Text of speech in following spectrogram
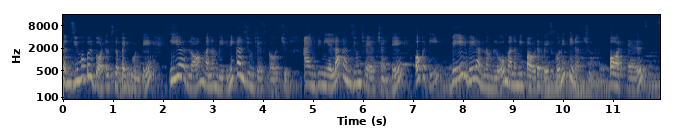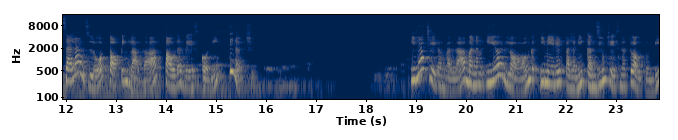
కన్జ్యూమబుల్ బాటిల్స్లో పెట్టుకుంటే ఇయర్ లాంగ్ మనం వీటిని కన్జ్యూమ్ చేసుకోవచ్చు. అండ్ దీన్ని ఎలా కన్జ్యూమ్ చేయొచ్చు అంటే ఒకటి వేడి వేడి అన్నంలో మనం ఈ పౌడర్ వేసుకొని తినొచ్చు. ఆర్ ఎల్స్ సలాడ్స్లో టాపింగ్ లాగా పౌడర్ వేసుకొని తినొచ్చు. ఇలా చేయడం వల్ల మనం ఇయర్ లాంగ్ ఈ నేరేడ్ పళ్ళని కన్జ్యూమ్ చేసినట్టు అవుతుంది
